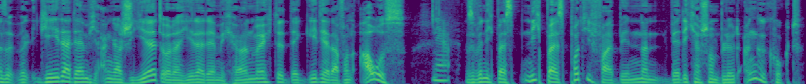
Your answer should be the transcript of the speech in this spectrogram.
Also jeder, der mich engagiert oder jeder, der mich hören möchte, der geht ja davon aus. Ja. Also wenn ich bei, nicht bei Spotify bin, dann werde ich ja schon blöd angeguckt.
